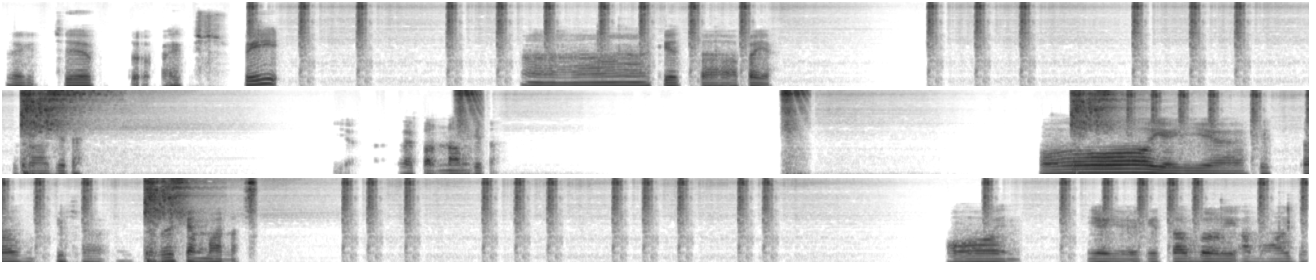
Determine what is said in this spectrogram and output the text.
Receive to XP. Ah, kita apa ya? Kita aja deh. Ya, level 6 kita. Oh, iya iya, kita bisa terus yang mana? Oh. Iya iya, kita beli ammo aja.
